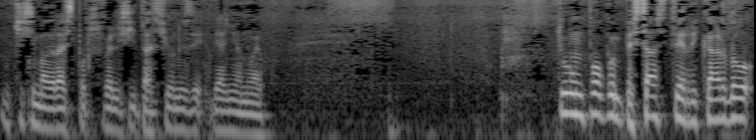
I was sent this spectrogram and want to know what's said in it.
Muchísimas gracias por sus felicitaciones de, de Año Nuevo. Tú un poco empezaste, Ricardo,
